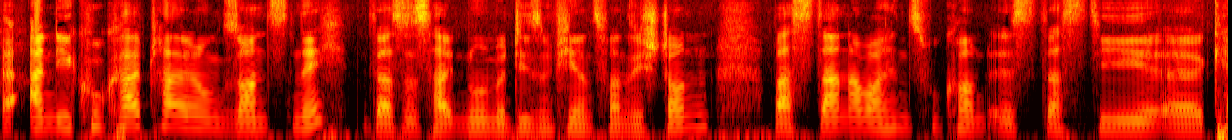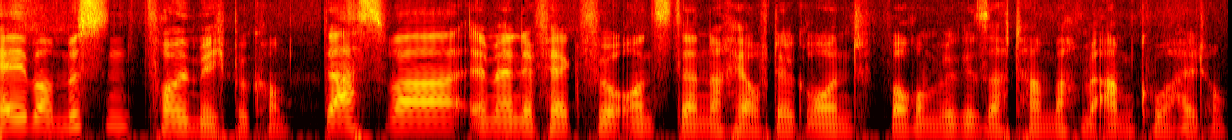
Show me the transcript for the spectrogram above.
Äh, An die Kuh-Kalb-Teilung sonst nicht. Das ist halt nur mit diesen 24 Stunden. Was dann aber hinzukommt, ist, dass die äh, Kälber müssen Vollmilch bekommen. Das war im Endeffekt für uns dann nachher auch der Grund, warum wir gesagt haben, machen wir Abendkuhhaltung.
